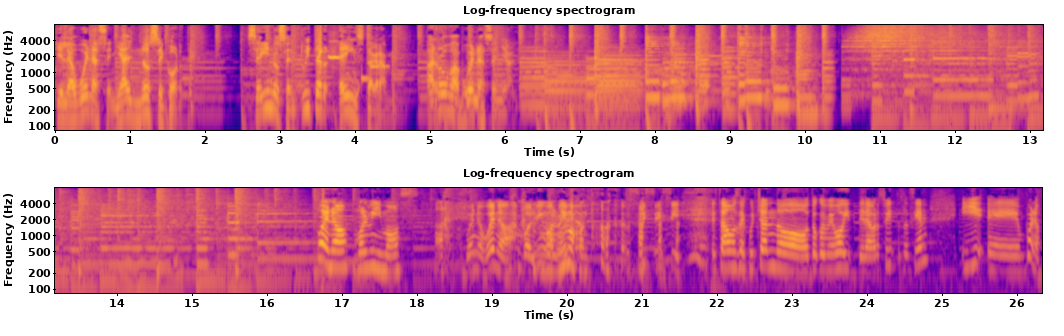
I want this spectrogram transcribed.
Que la buena señal no se corte. Seguinos en Twitter e Instagram. Arroba buena señal. Bueno, volvimos. Bueno, bueno, volvimos. Volvimos con todo. sí, sí, sí. Estábamos escuchando Toco y me voy de la Versuit recién. Y eh, bueno,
